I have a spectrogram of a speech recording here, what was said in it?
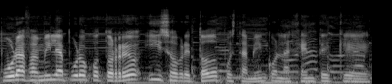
pura familia, puro cotorreo y sobre todo pues también con la gente que,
